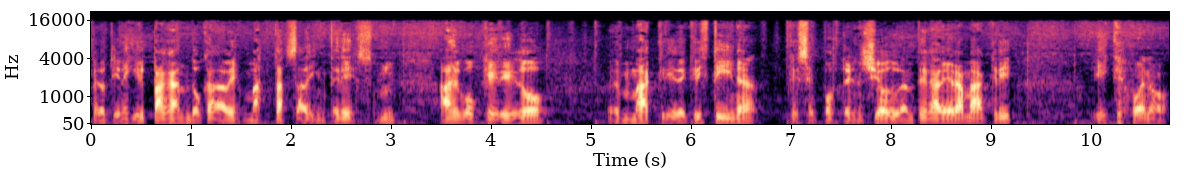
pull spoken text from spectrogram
pero tiene que ir pagando cada vez más tasa de interés. Algo que heredó eh, Macri de Cristina, que se potenció durante la era Macri, y que, bueno,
